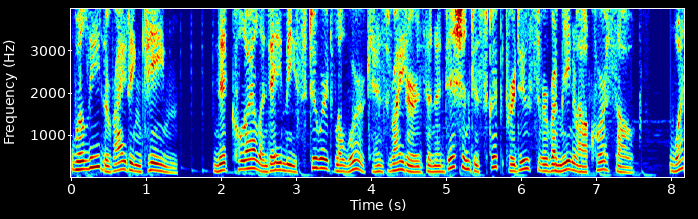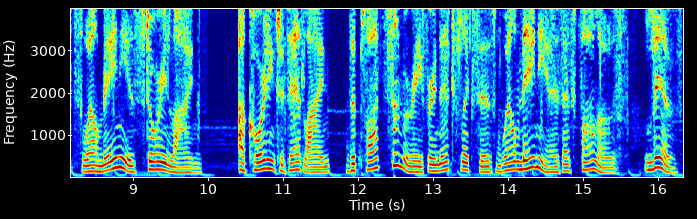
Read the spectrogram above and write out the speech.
will lead the writing team. Nick Coyle and Amy Stewart will work as writers in addition to script producer Romina Accorso. What's Wellmania's storyline? According to Deadline, the plot summary for Netflix's Wellmania is as follows. Liv,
